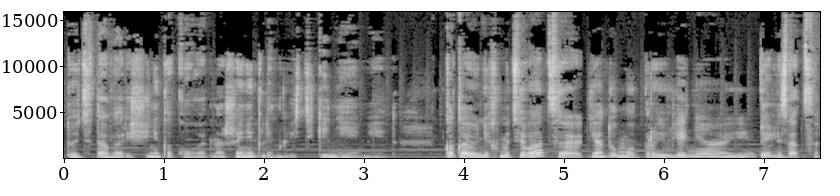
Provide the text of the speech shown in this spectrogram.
то эти товарищи никакого отношения к лингвистике не имеют. Какая у них мотивация? Я думаю, проявление и реализация.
